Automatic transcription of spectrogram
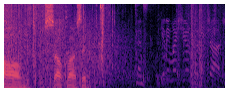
Oh, so close, dude. Ten Giving my shield a recharge.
